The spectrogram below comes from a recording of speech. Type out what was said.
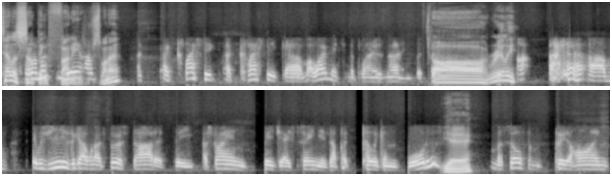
Tell us Well, something must- funny, yeah, Swano. A, a classic, a classic. Um, I won't mention the player's name, but uh, Oh, really? um, it was years ago when I'd first started the Australian PGA seniors up at Pelican Waters. Yeah. Myself and Peter Hines.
